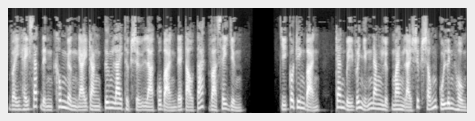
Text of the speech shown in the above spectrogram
Vậy hãy xác định không ngần ngại rằng tương lai thực sự là của bạn để tạo tác và xây dựng. Chỉ có riêng bạn, trang bị với những năng lực mang lại sức sống của linh hồn,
